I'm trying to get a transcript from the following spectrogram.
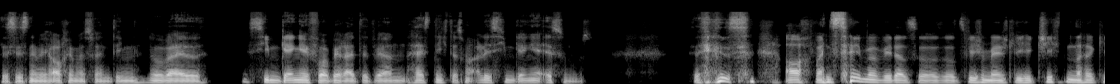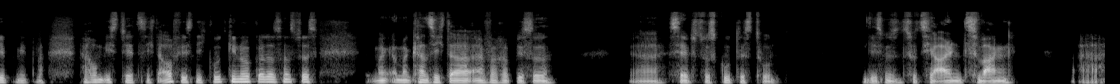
Das ist nämlich auch immer so ein Ding. Nur weil sieben Gänge vorbereitet werden, heißt nicht, dass man alle sieben Gänge essen muss. Ist, auch wenn es da immer wieder so, so zwischenmenschliche Geschichten nachher gibt mit, warum isst du jetzt nicht auf, ist nicht gut genug oder sonst was. Man, man kann sich da einfach ein bisschen ja, selbst was Gutes tun. In diesem sozialen Zwang, äh,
